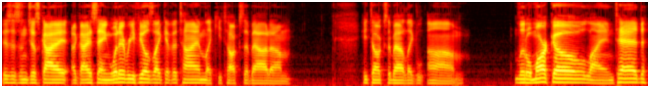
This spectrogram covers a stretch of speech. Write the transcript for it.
This isn't just guy a guy saying whatever he feels like at the time. Like he talks about um, he talks about like um, Little Marco, Lyin' Ted.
